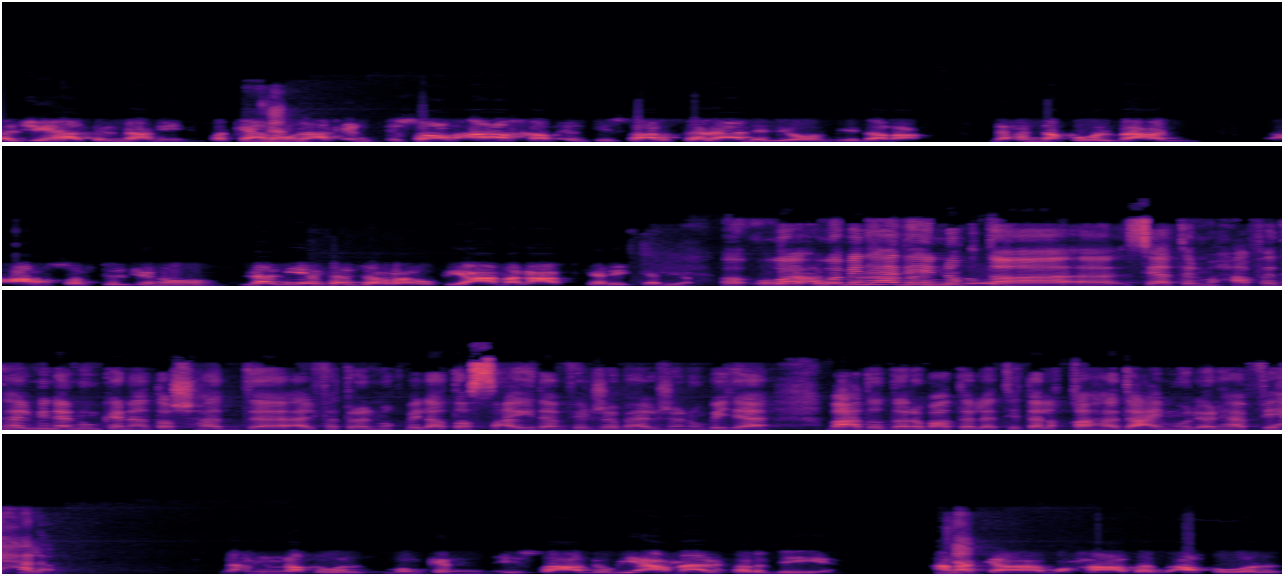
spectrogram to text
الجهات المعنية، فكان نعم. هناك انتصار آخر، انتصار سلامي اليوم في درعا، نحن نقول بعد عاصفة الجنوب لن يتجرؤوا في عمل عسكري كبير ومن هذه النقطة آه، سيادة المحافظ هل من الممكن أن تشهد الفترة المقبلة تصعيدا في الجبهة الجنوبية بعد الضربات التي تلقاها داعمو الإرهاب في حلب؟ نحن نقول ممكن يصعدوا بأعمال فردية أنا نعم. كمحافظ أقول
